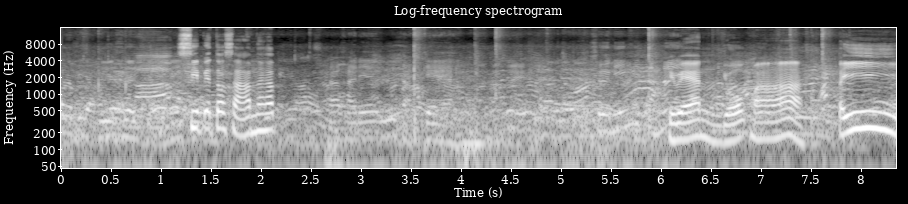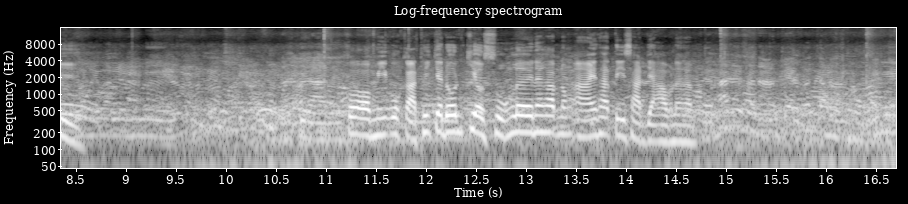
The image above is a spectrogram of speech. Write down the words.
11ต่อ3นะครับใครได้รู้จักแกชื่อนี้มีแต่พี่แวนยกมา ตี ก็มีโอกาสที่จะโดนเกี่ยวสูงเลยนะครับ น้องไอซ์ถ้าตีสาดยาวนะครับแต่ถ้าในสนามแกก็จะหมดหมดที่นี่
